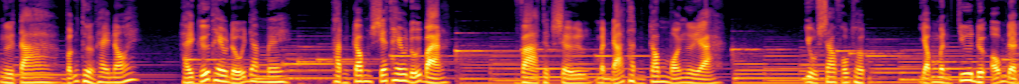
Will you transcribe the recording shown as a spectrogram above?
Người ta vẫn thường hay nói, hãy cứ theo đuổi đam mê, thành công sẽ theo đuổi bạn. Và thực sự mình đã thành công mọi người ạ. À. Dù sao phẫu thuật, giọng mình chưa được ổn định.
